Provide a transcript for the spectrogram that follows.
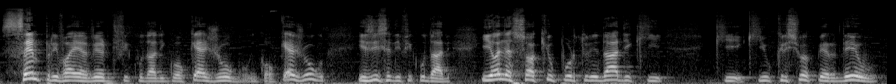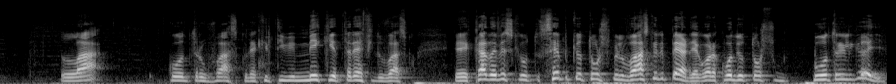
sempre vai haver dificuldade em qualquer jogo. Em qualquer jogo existe a dificuldade. E olha só que oportunidade que, que, que o Criciúma perdeu lá contra o Vasco, né? Aquele time mequetrefe do Vasco. É, cada vez que eu, sempre que eu torço pelo Vasco, ele perde. Agora, quando eu torço contra, ele ganha.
